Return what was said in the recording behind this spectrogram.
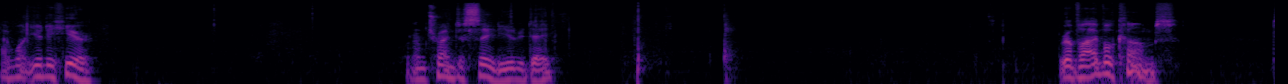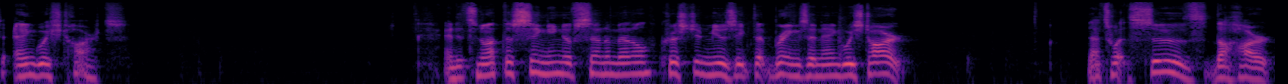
I want you to hear what I'm trying to say to you today. Revival comes to anguished hearts. And it's not the singing of sentimental Christian music that brings an anguished heart. That's what soothes the heart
